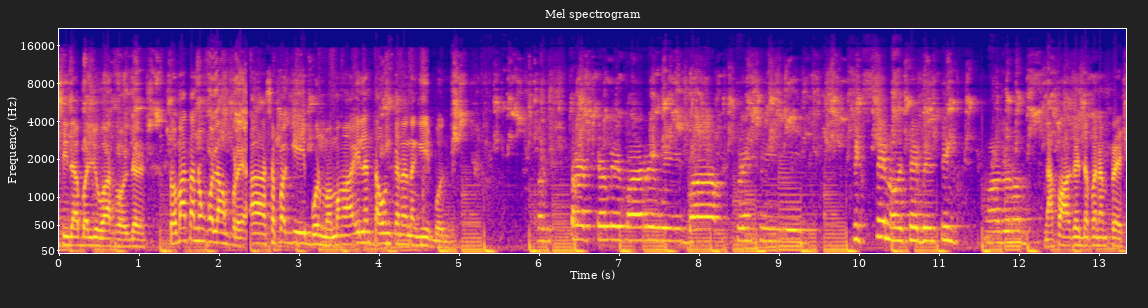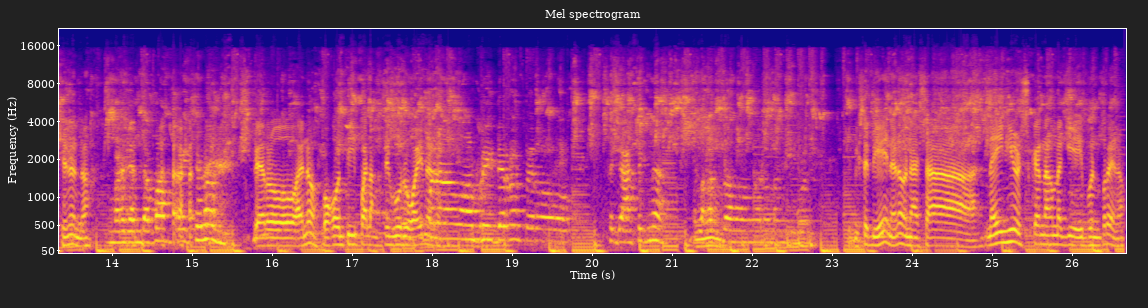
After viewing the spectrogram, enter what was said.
CWR holder. So matanong ko lang pre, ah, sa pag-iibon mo, mga ilang taon ka na nag-iibon? Nag-start kami pare way back 2016 or 17, mga ganun. Napakaganda pa ng presyo nun, no? Maganda pa, presyo nun. Pero ano, kukunti pa lang siguro kayo Wala na, no? lang mga breeder nun, pero sagasig na. Malakas lang ang ano ng ibon. Ibig sabihin, ano, nasa 9 years ka nang nag-iibon pre, no?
